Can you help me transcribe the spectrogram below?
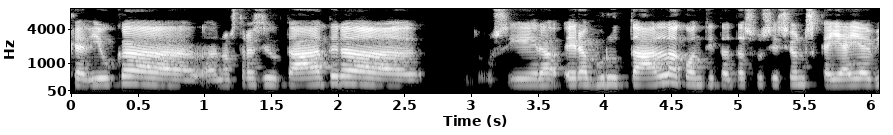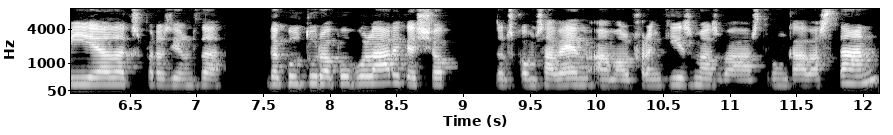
que diu que la nostra ciutat era o sigui, era, era brutal la quantitat d'associacions que ja hi havia, d'expressions de, de cultura popular, que això, doncs, com sabem, amb el franquisme es va estroncar bastant,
